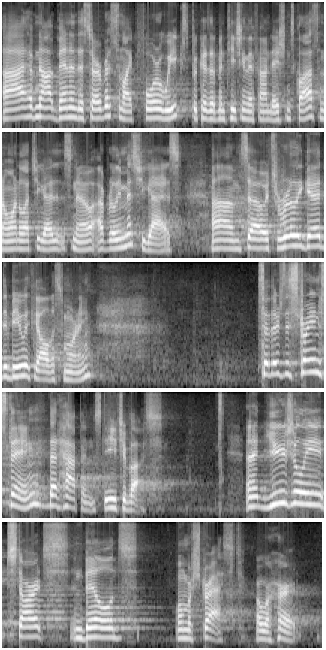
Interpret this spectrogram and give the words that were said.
I have not been in the service in like four weeks because I've been teaching the foundations class, and I want to let you guys know I've really missed you guys. Um, so it's really good to be with y'all this morning. So there's this strange thing that happens to each of us. And it usually starts and builds when we're stressed or we're hurt.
